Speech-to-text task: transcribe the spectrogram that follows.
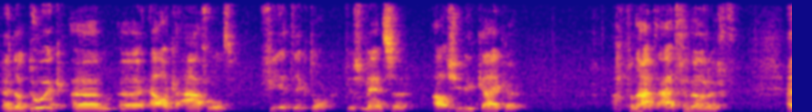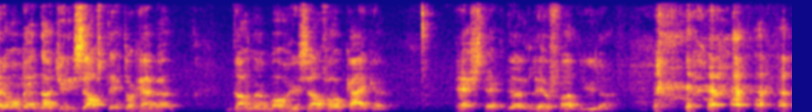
En dat doe ik um, uh, elke avond via TikTok. Dus mensen, als jullie kijken, van harte uitgenodigd. En op het moment dat jullie zelf TikTok hebben, dan uh, mogen jullie zelf ook kijken. Hashtag de leeuw van Juda.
